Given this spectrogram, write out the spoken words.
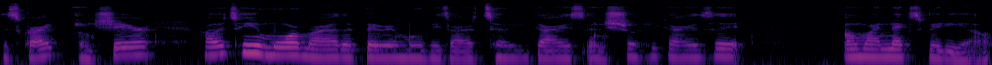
subscribe, and share. I will tell you more of my other favorite movies. I'll tell you guys and show you guys it on my next video.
